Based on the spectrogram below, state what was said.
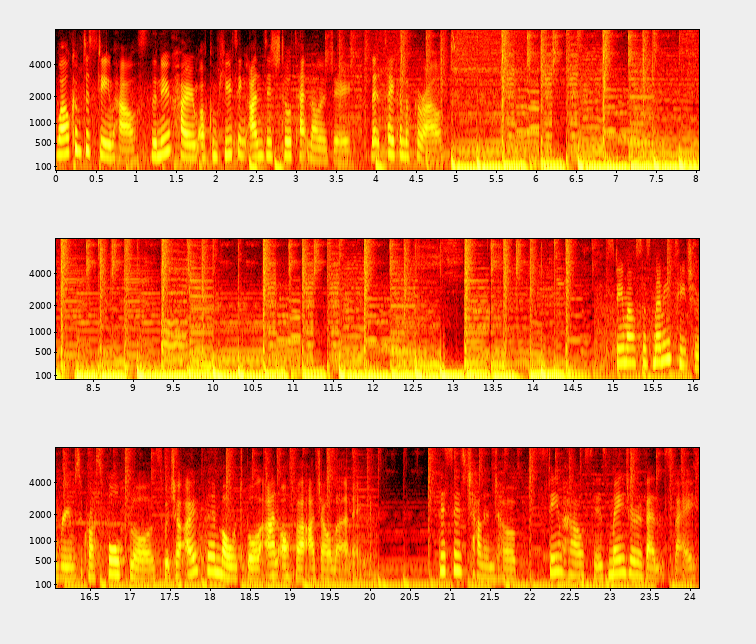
Welcome to STEAMhouse, the new home of computing and digital technology. Let's take a look around. STEAMhouse has many teaching rooms across four floors, which are open, mouldable and offer agile learning. This is Challenge Hub, STEAMhouse's major event space.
